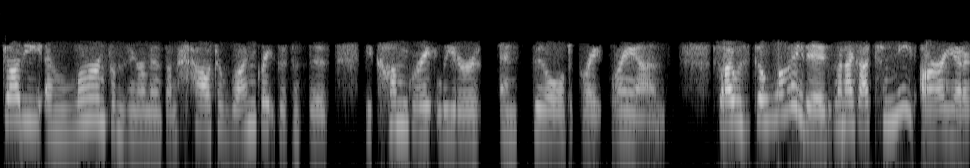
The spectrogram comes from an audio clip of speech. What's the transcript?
study and learn from Zingerman's on how to run great businesses, become great leaders, and build great brands. So I was delighted when I got to meet Ari at a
